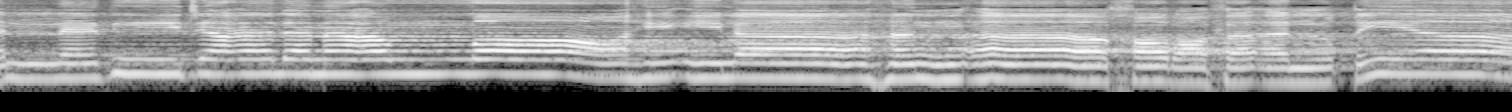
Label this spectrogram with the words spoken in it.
الذي جعل مع الله إلها آخر فألقياه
